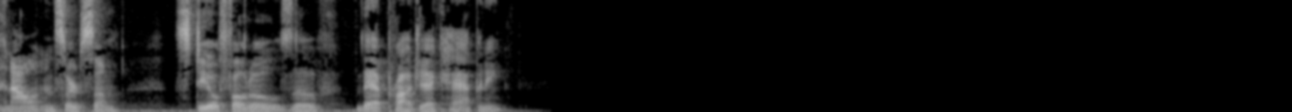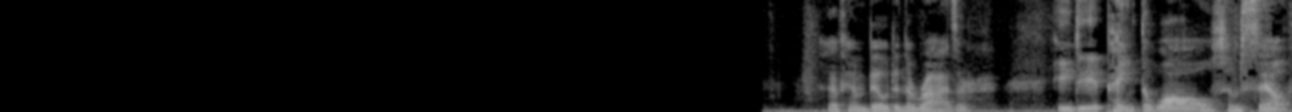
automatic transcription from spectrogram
And I'll insert some still photos of that project happening. Of him building the riser. He did paint the walls himself.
